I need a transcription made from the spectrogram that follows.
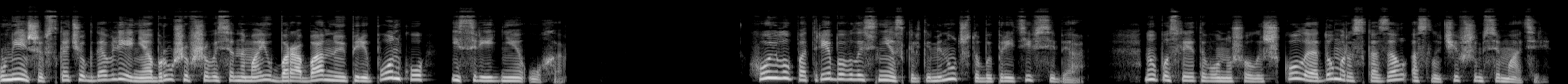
уменьшив скачок давления, обрушившегося на мою барабанную перепонку и среднее ухо. Хойлу потребовалось несколько минут, чтобы прийти в себя. Но после этого он ушел из школы, а дома рассказал о случившемся матери.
